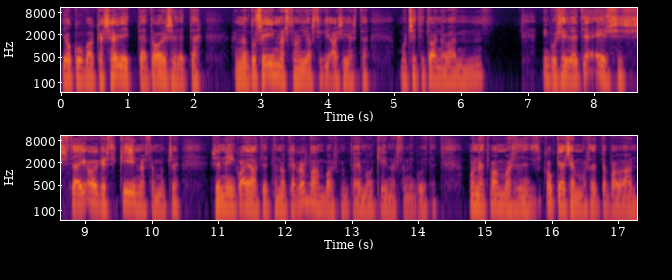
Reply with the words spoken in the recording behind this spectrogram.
joku vaikka selittää toiselle, että hän on tosi innostunut jostakin asiasta, mutta sitten toinen vaan, mm, niin kuin sille, että ei, sitä ei oikeasti kiinnosta, mutta se, se niin kuin ajattelee, että no kerro vaan pois, mutta ei mua kiinnosta niin kuin yhtä. Monet vammaiset kokee semmoista, että tavallaan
